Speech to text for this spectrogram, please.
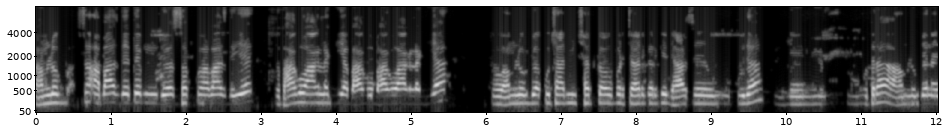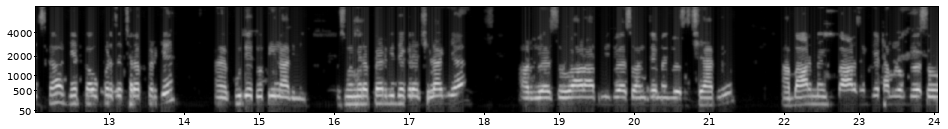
तो हम लोग आवाज़ देते, जो है सबको आवाज़ दिए तो भागो आग लग गया, भागो भागो आग लग गया। तो हम लोग जो कुछ आदमी छत का ऊपर चढ़ करके झाड़ से कूदा उतरा, हम लोग जो ना इसका गेट का ऊपर से छड़प करके कूदे दो तीन आदमी। उसमें मेरा पैर भी देख रहे छिला गया। और जो है सो, और आदमी जो है सो अंतरे में जो है सो छः आदमी। बाहर में, बाहर से गेट हम लोग जो है सो,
